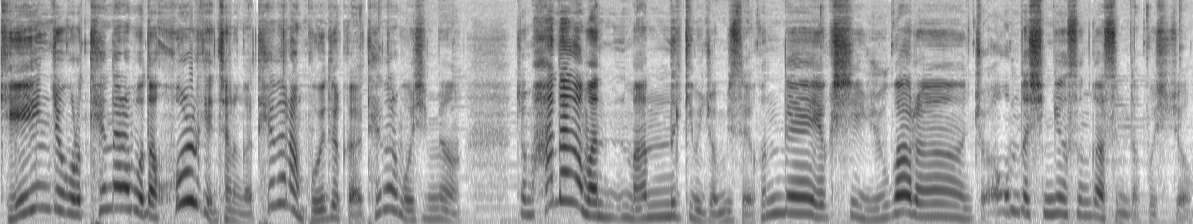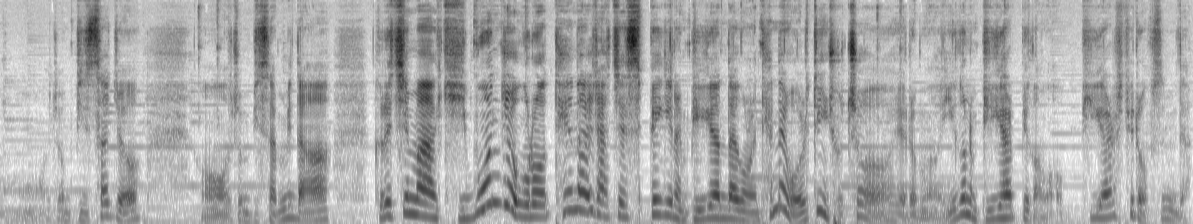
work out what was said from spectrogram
개인적으로 테날보다 훨 괜찮은 거야. 테날 한번 보여드릴까요? 테날 보시면 좀 하다가 만, 만 느낌이 좀 있어요. 근데 역시 유갈은 조금 더 신경 쓴 것 같습니다. 보시죠. 어, 좀 비싸죠. 어, 좀 비쌉니다. 그렇지만 기본적으로 테날 자체 스펙이랑 비교한다고는 테날 월등히 좋죠. 여러분 이거는 비교할 필요가 없- 비교할 필요 없습니다.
